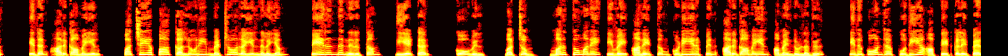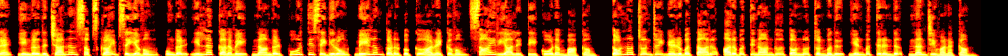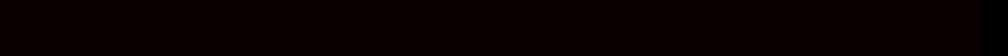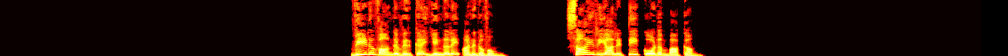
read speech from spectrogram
இதன் அருகாமையில் பச்சையப்பா கல்லூரி மெட்ரோ ரயில் நிலையம் பேருந்து நிறுத்தம் தியேட்டர் கோவில் மற்றும் மருத்துவமனை இவை அனைத்தும் குடியிருப்பின் அருகாமையில் அமைந்துள்ளது. இது போன்ற புதிய அப்டேட்களை பெற எங்களது சேனல் சப்ஸ்கிரைப் செய்யவும் உங்கள் இல்லக் கனவை நாங்கள் பூர்த்தி செய்கிறோம். மேலும் தொடர்புக்கு அழைக்கவும் சாய் ரியாலிட்டி கோடம்பாக்கம். தொன்னூற்றொன்று எழுபத்தாறு அறுபத்தி நான்கு தொன்னூற்றொன்பது எண்பத்திரண்டு நன்றி வணக்கம். வீடு வாங்க விற்க எங்களை அணுகவும். சாய் ரியாலிட்டி கோடம்பாக்கம்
